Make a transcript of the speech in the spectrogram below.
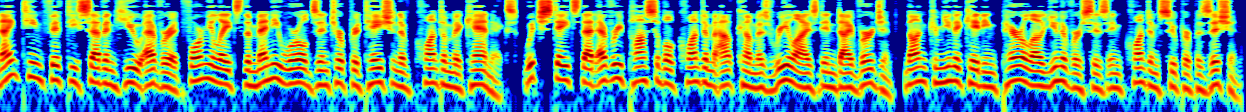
1957 Hugh Everett formulates the many worlds interpretation of quantum mechanics, which states that every possible quantum outcome is realized in divergent, non-communicating parallel universes in quantum superposition.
